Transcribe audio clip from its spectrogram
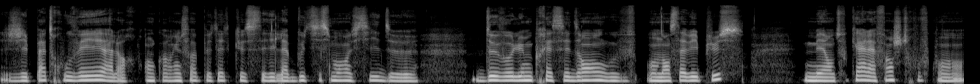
J'ai pas trouvé. Alors encore une fois, peut-être que c'est l'aboutissement aussi de deux volumes précédents où on en savait plus. Mais en tout cas, à la fin, je trouve qu'on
